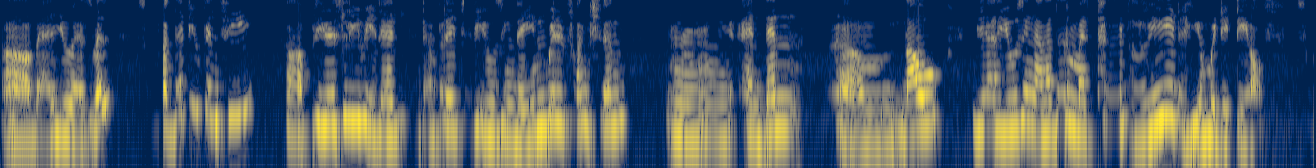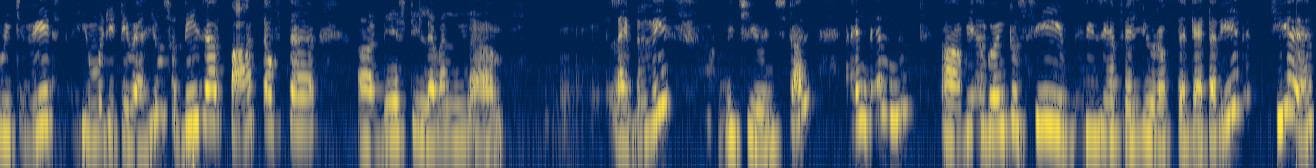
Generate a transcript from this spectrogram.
uh, value as well. So, for that, you can see uh, previously we read the temperature using the inbuilt function um, and then um, now we are using another method read humidity of which reads the humidity value. So these are part of the uh, DHT11 um, libraries which you install. And then uh, we are going to see if there is a failure of the data read. Here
